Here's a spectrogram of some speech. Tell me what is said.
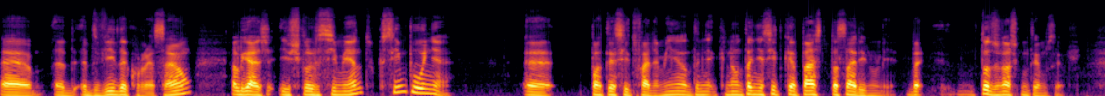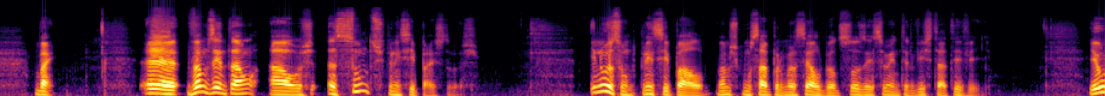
uh, a, a, devida correção, aliás, e o esclarecimento que se impunha. Uh, pode ter sido falha minha que não tenha sido capaz de passar ironia. Bem, todos nós cometemos erros. Bem, Uh, vamos então aos assuntos principais de hoje. E no assunto principal, vamos começar por Marcelo Belo de Souza e sua entrevista à TVI. Eu,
